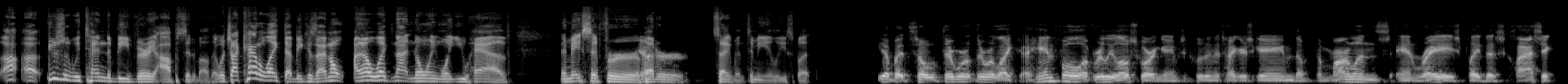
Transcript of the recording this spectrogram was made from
uh, uh, usually we tend to be very opposite about that, which I kind of like that because I don't I don't like not knowing what you have. It makes it for a Yeah. better segment to me at least. But Yeah, but so there were there were like a handful of really low scoring games, including the Tigers game. The the Marlins and Rays played this classic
